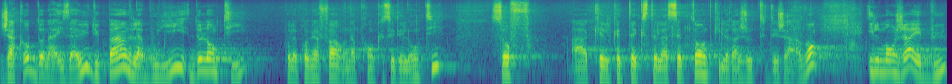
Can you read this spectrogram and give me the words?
Jacob donne à Ésaü du pain, de la bouillie, de lentilles. Pour la première fois, on apprend que c'est des lentilles, sauf à quelques textes de la Septante qu'il rajoute déjà avant. Il mangea et but,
